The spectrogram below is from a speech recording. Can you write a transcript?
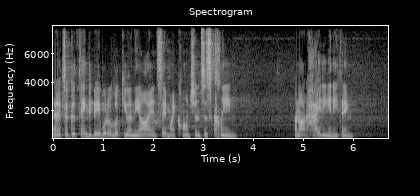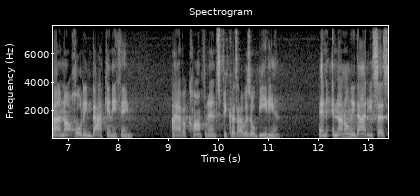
And it's a good thing to be able to look you in the eye and say, My conscience is clean. I'm not hiding anything, I'm not holding back anything. I have a confidence because I was obedient. And, and not only that, he says,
